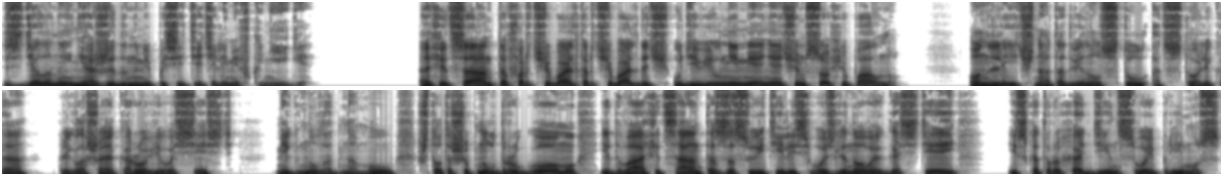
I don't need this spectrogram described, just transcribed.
сделанные неожиданными посетителями в книге. Официантов Арчибальд Арчибальдыч удивил не менее, чем Софью Павловну. Он лично отодвинул стул от столика, приглашая Коровьева сесть, мигнул одному, что-то шепнул другому, и два официанта засуетились возле новых гостей, из которых один свой примус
